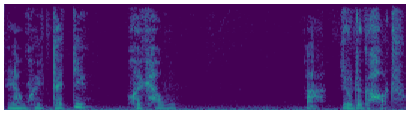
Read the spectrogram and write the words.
人会得定，会开悟，啊，有这个好处。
